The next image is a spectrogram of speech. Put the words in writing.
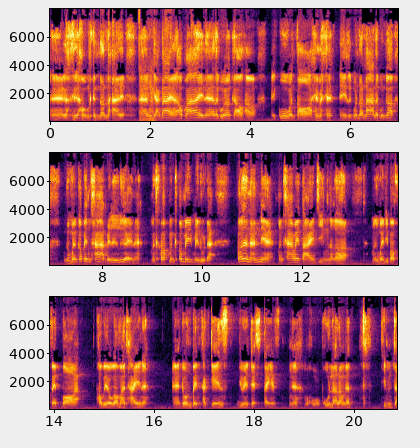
อ่าก็คือเอาเงินดอลลาร์เนี่ยอ่าคุณอยากได้อะเอาไปนะแล้วคุณก็เอาเอาไปกู้กันต่อใช่ไหมไอ้สกุลดอลลาร์แล้วคุณก็มันก็เหมือนก็เป็นทาสไปเรื่อยๆนะมันก็มันก็ไม่ไม่หลุดอะเพราะฉะนั้นเนี่ยมันฆ่าไม่ตายจริงๆแล้วก็มันเหมือนที่บัฟเฟตบอกอะพาวเวลก็มาใช้นะอ่า don't bet against United States นะโอ้โหพูดแล้วเราก็ทิ่มใจ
